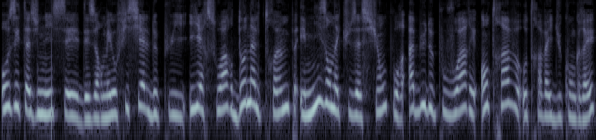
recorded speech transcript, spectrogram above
Aux États-Unis, c'est désormais officiel depuis hier soir. Donald Trump est mis en accusation pour abus de pouvoir et entrave au travail du Congrès.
